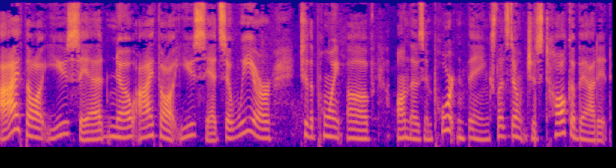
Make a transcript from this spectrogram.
I thought you said, no, I thought you said. So we are to the point of on those important things, let's don't just talk about it,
